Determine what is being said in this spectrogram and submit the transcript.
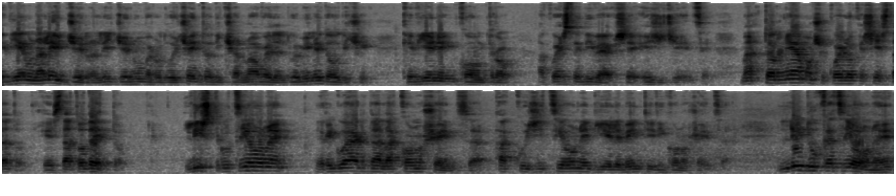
e vi è una legge, la legge numero 219 del 2012, che viene incontro a queste diverse esigenze. Ma torniamo su quello che, è stato, che è stato detto. L'istruzione riguarda la conoscenza, acquisizione di elementi di conoscenza. L'educazione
